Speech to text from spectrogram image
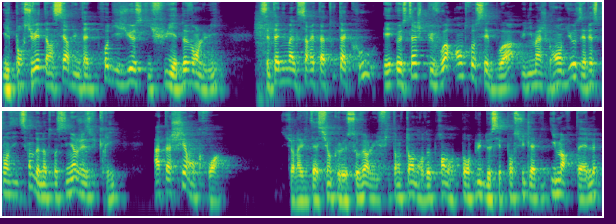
il poursuivait un cerf d'une taille prodigieuse qui fuyait devant lui, cet animal s'arrêta tout à coup, et Eustache put voir entre ses bois une image grandiose et resplendissante de notre Seigneur Jésus-Christ, attachée en croix. Sur l'invitation que le Sauveur lui fit entendre de prendre pour but de ses poursuites la vie immortelle,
